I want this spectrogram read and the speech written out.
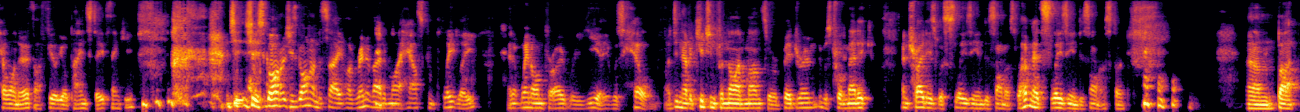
hell on earth. I feel your pain, Steve. Thank you. she, has gone. She's gone on to say, I've renovated my house completely, and it went on for over a year. It was hell. I didn't have a kitchen for nine months or a bedroom. It was traumatic, and tradies were sleazy and dishonest. Well, I haven't had sleazy and dishonest, um, but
